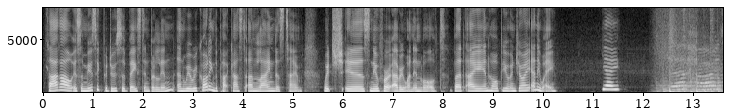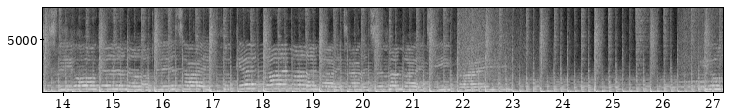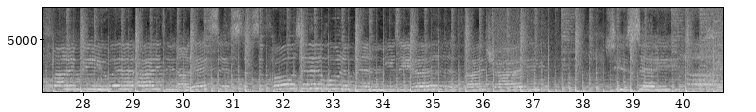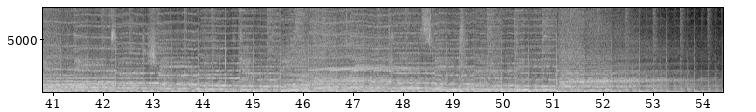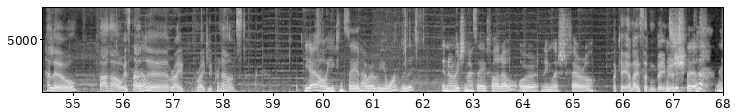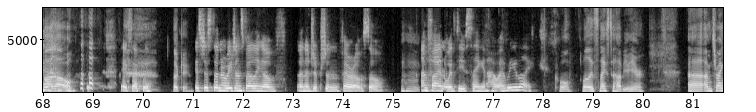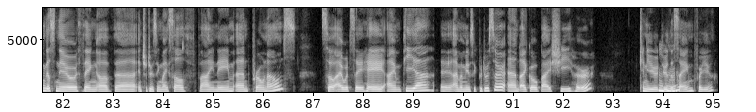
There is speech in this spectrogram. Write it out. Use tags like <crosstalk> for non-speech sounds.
Farao is a music producer based in Berlin, and we're recording the podcast online this time, which is new for everyone involved. But I hope you enjoy anyway. Yay! Hello, Farao. Is that uh, right, rightly pronounced? Yeah, or you can say it however you want, really. In Norwegian, I say farao, or in English, pharaoh. Okay, and I said in Danish. It's just the <laughs> Farao. <laughs> exactly. okay, It's just the Norwegian spelling of an Egyptian pharaoh. So I'm fine with you saying it however you like. cool. Well, it's nice to have you here. Uh, I'm trying this new thing of uh, introducing myself by name and pronouns. So I would say, hey, I'm Pia. Uh, I'm a music producer and I go by she, her. Can you do the same for you?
